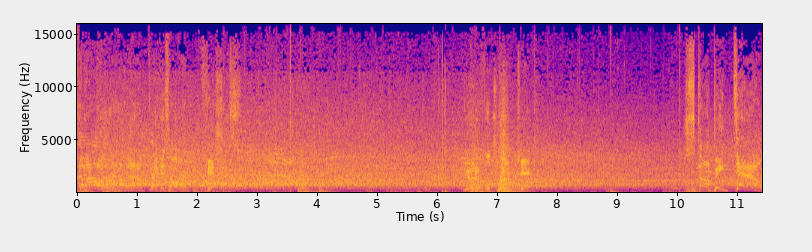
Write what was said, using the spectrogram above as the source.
Oh, no, oh, that'll break his arm. Vicious. Beautiful drop kick. Stomping down.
